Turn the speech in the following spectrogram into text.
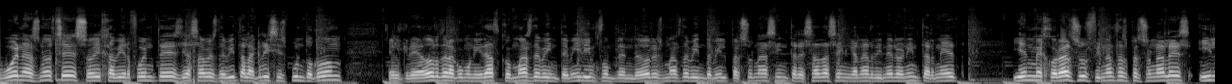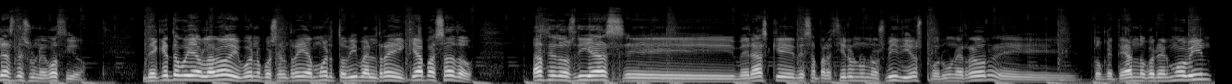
buenas noches, soy Javier Fuentes, ya sabes, de Vitalacrisis.com, el creador de la comunidad con más de 20.000 infoemprendedores, más de 20.000 personas interesadas en ganar dinero en Internet y en mejorar sus finanzas personales y las de su negocio. ¿De qué te voy a hablar hoy? Bueno, pues el rey ha muerto, viva el rey. ¿Qué ha pasado? Hace dos días eh, verás que desaparecieron unos vídeos por un error, eh, toqueteando con el móvil,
